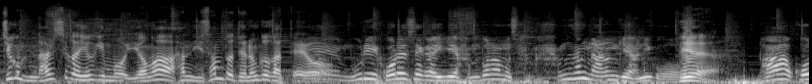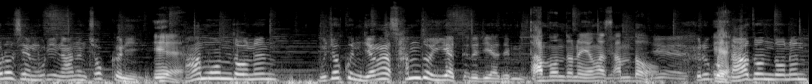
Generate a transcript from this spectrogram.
지금 날씨가 여기 뭐 영하 한 2, 3도 되는 것 예, 같아요. 물이 고래새가 이게 한 번 하면 사- 항상 나는 게 아니고 예. 바 고래새 물이 나는 조건이 예. 밤 온도는 무조건 영하 3도 이하 떨어져야 됩니다. 밤 온도는 영하 3도. 예, 그리고 예. 낮 온도는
